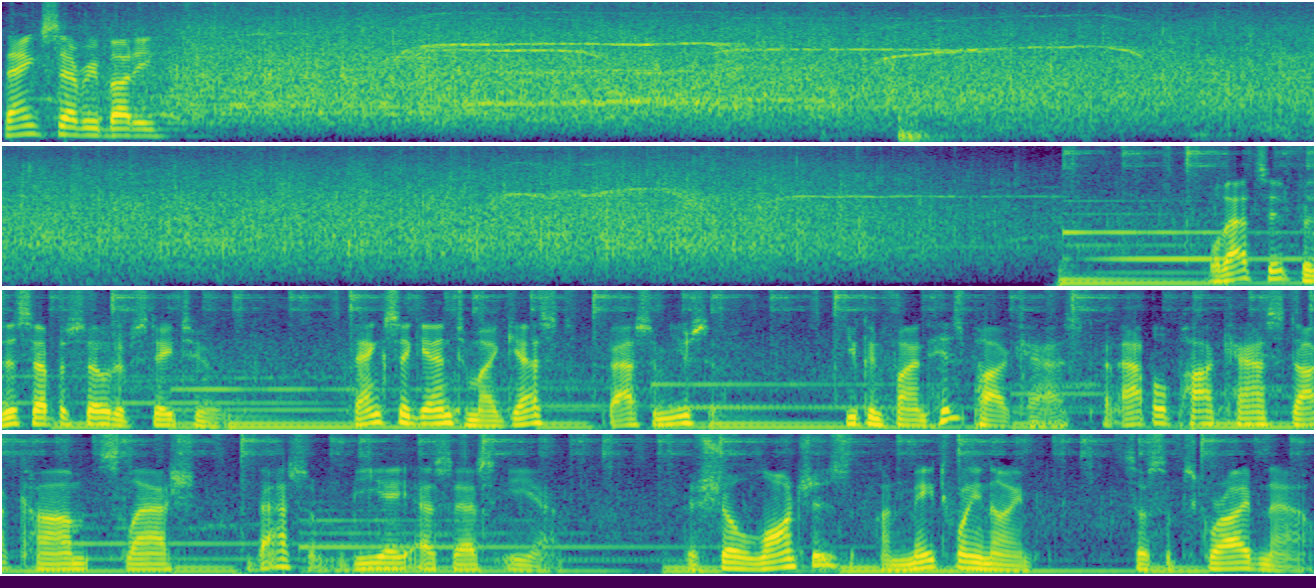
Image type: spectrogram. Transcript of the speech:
Thanks, everybody. Well, that's it for this episode of Stay Tuned. Thanks again to my guest, Bassem Youssef. You can find his podcast at applepodcast.com slash Bassem, B-A-S-S-E-M. The show launches on May 29th, so subscribe now.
